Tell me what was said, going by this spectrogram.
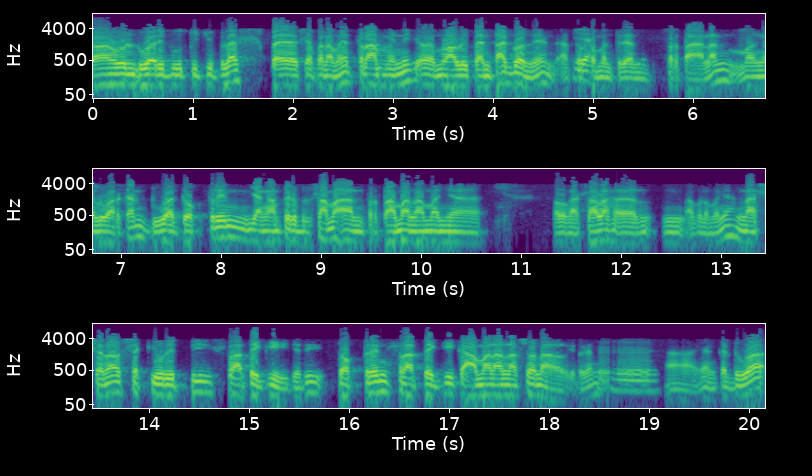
tahun 2017 eh, siapa namanya Trump ini eh, melalui Pentagon ya atau Iya. Kementerian Pertahanan mengeluarkan dua doktrin yang hampir bersamaan. Pertama namanya kalau nggak salah eh, apa namanya National Security Strategy. Jadi doktrin strategi keamanan nasional gitu kan. Mhm. Nah, yang kedua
